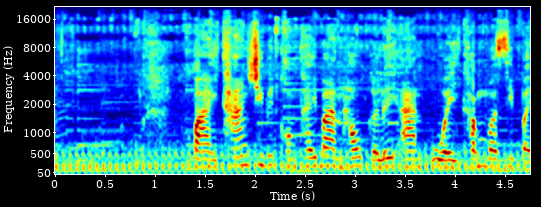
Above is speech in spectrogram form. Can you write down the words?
ปลายทางชีวิตของไทยบ้านเฮาก็เลยอ่านอวยคำว่าสิไป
